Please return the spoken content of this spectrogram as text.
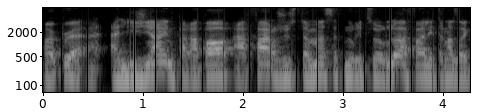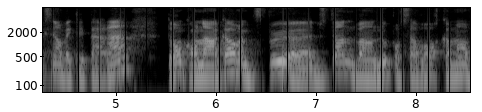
un peu à, l'hygiène, par rapport à faire justement cette nourriture-là, à faire les transactions avec les parents? Donc, on a encore un petit peu euh, du temps devant nous pour savoir comment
